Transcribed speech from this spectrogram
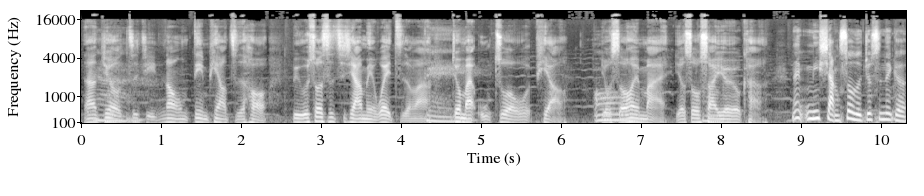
然后就自己弄订票之后，比如说是自己要没位置嘛，就买五座票，有时候会买，有时候刷悠悠卡。那你享受的就是那个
